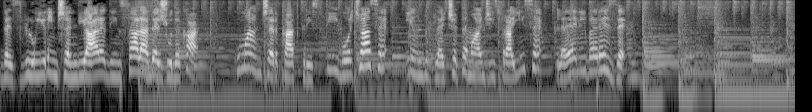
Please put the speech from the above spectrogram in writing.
Dezvluiri incendiare din sala de judecat. Cum a încercat Cristi Borcea să îi înduplece pe magistraise, le elibereze.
